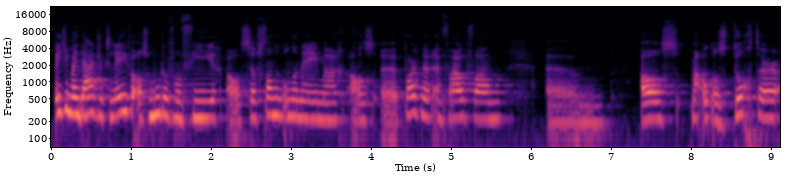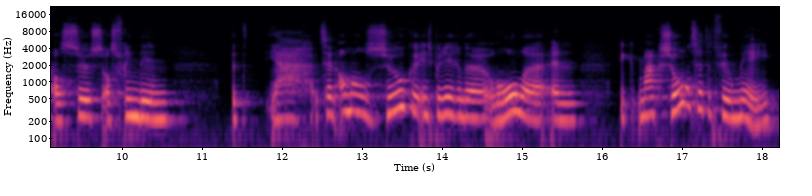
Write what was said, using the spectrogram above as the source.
weet je, mijn dagelijks leven als moeder van vier, als zelfstandig ondernemer, als uh, partner en vrouw van, um, als, maar ook als dochter, als zus, als vriendin. Het, ja, het zijn allemaal zulke inspirerende rollen en ik maak zo ontzettend veel mee.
